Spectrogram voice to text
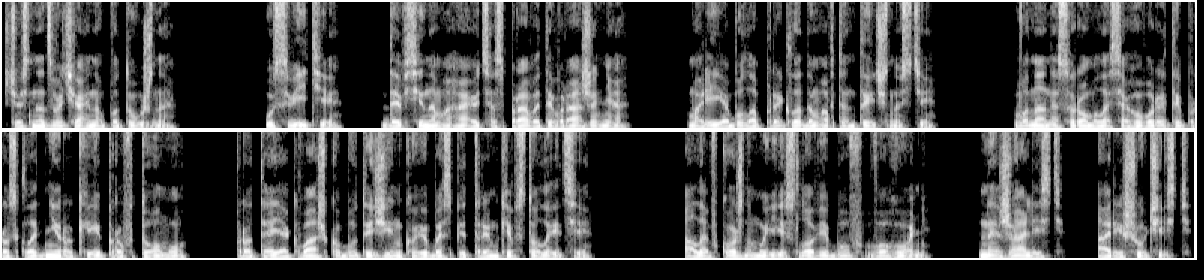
щось надзвичайно потужне. У світі, де всі намагаються справити враження, Марія була прикладом автентичності. Вона не соромилася говорити про складні роки, про втому, про те, як важко бути жінкою без підтримки в столиці. Але в кожному її слові був вогонь не жалість, а рішучість.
